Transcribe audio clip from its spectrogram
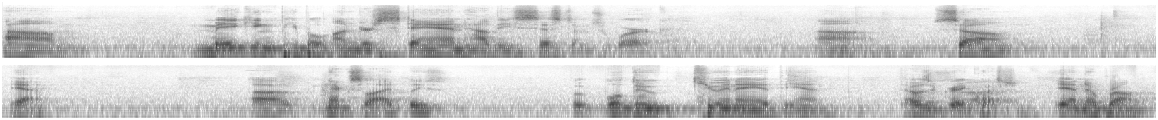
um, making people understand how these systems work. Um, so yeah. Uh, next slide please. We'll do q&a at the end. That was a great question. Yeah no problem.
